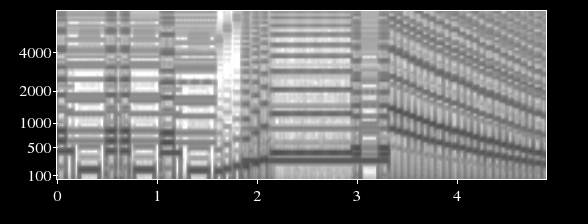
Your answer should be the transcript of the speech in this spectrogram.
Thank you.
